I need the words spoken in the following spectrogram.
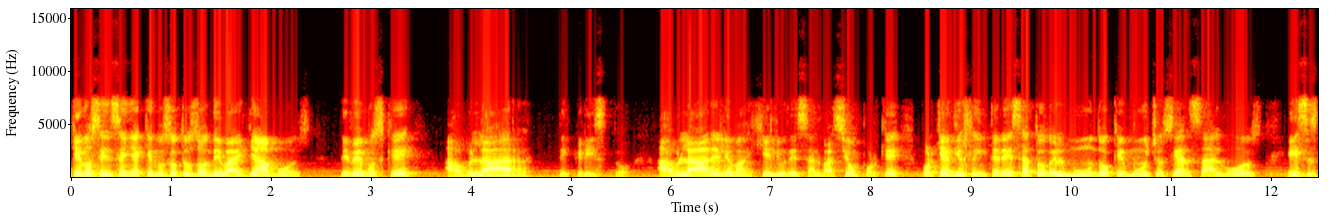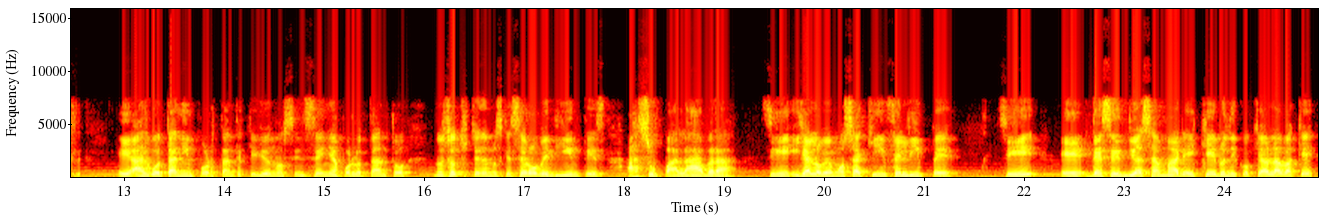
¿qué nos enseña? Que nosotros donde vayamos debemos que hablar de Cristo, hablar el Evangelio de salvación. ¿Por qué? Porque a Dios le interesa a todo el mundo que muchos sean salvos. Eso es eh, algo tan importante que Dios nos enseña. Por lo tanto, nosotros tenemos que ser obedientes a su palabra. ¿sí? Y ya lo vemos aquí, Felipe, ¿sí? Eh, descendió a Samaria y que el único que hablaba, ¿qué?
